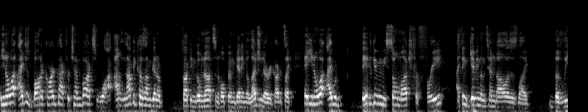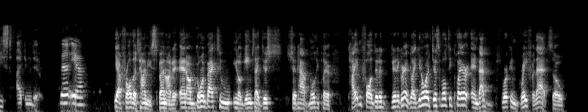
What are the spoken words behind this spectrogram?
You know what? I just bought a card pack for 10 bucks. I'm, not because I'm to fucking go nuts and hope I'm getting a legendary card. It's like, hey, you know what? I would. They've given me so much for free. I think giving them ten dollars is like the least I can do. Uh, yeah. Yeah, for all the time you spend on it, and I'm um, going back to you know games that just should have multiplayer. Titanfall did a did a great. Like you know what, just multiplayer, and that's working great for that. So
